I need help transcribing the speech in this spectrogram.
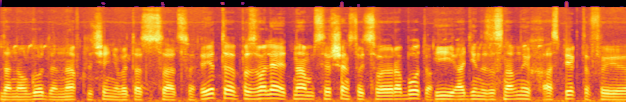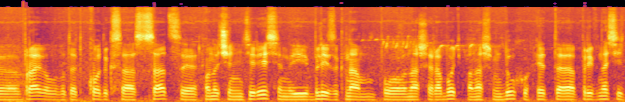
данного года на включение в эту ассоциацию. Это позволяет нам совершенствовать свою работу. И один из основных аспектов и э, правил вот этого кодекса ассоциации, он очень интересен и близок нам по нашей работе, по нашему духу. Это привносить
